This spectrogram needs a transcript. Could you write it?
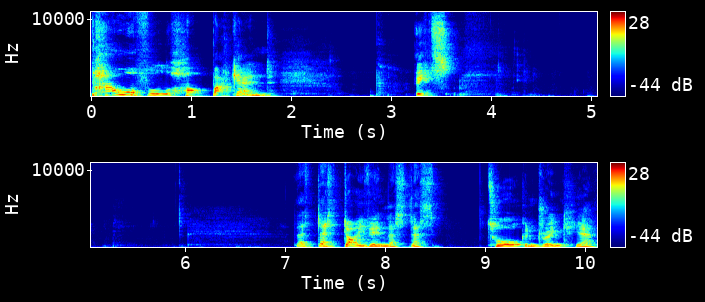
powerful hop back end. It's let's let's dive in. Let's let's talk and drink. Yeah.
